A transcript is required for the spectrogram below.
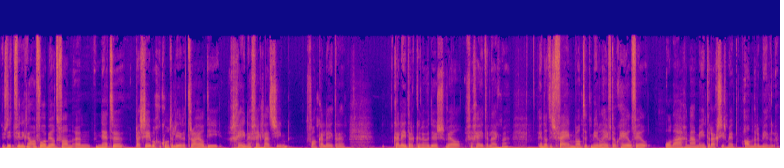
Dus dit vind ik nou een voorbeeld van een nette, placebo-gecontroleerde trial die geen effect laat zien van Caletra. Caletra kunnen we dus wel vergeten, lijkt me. En dat is fijn, want het middel heeft ook heel veel onaangename interacties met andere middelen.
